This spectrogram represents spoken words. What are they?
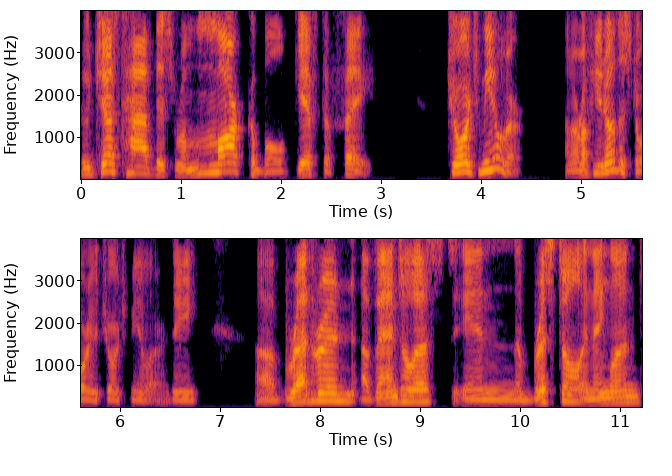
who just have this remarkable gift of faith. George Mueller. I don't know if you know the story of George Mueller, the uh, Brethren evangelist in Bristol in England,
